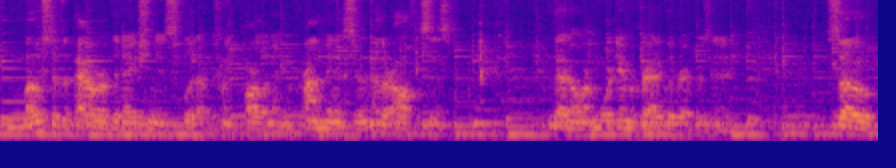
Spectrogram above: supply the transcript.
most of the power of the nation is split up between Parliament and Prime Minister and other offices that are more democratically represented. So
